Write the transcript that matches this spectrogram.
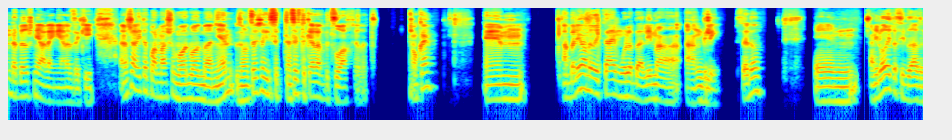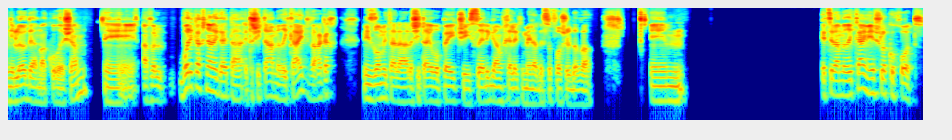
נדבר שנייה על העניין הזה כי אני חושב שעלית פה על משהו מאוד מאוד מעניין ואני רוצה שתנסה להסתכל עליו בצורה אחרת, אוקיי? Um, הבעלים האמריקאים מול הבעלים האנגלי, בסדר? Um, אני לא ראיתי את הסדרה אז אני לא יודע מה קורה שם, uh, אבל בוא ניקח שנייה רגע את, ה, את השיטה האמריקאית ואחר כך נזרום איתה לשיטה האירופאית שישראל היא גם חלק ממנה בסופו של דבר. Um, אצל האמריקאים יש לקוחות,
